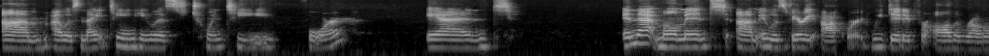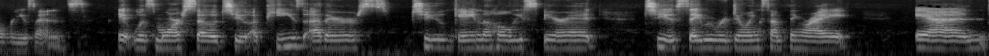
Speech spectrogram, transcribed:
Um, I was 19, he was 24. And in that moment, um, it was very awkward. We did it for all the wrong reasons. It was more so to appease others, to gain the Holy Spirit, to say we were doing something right. And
